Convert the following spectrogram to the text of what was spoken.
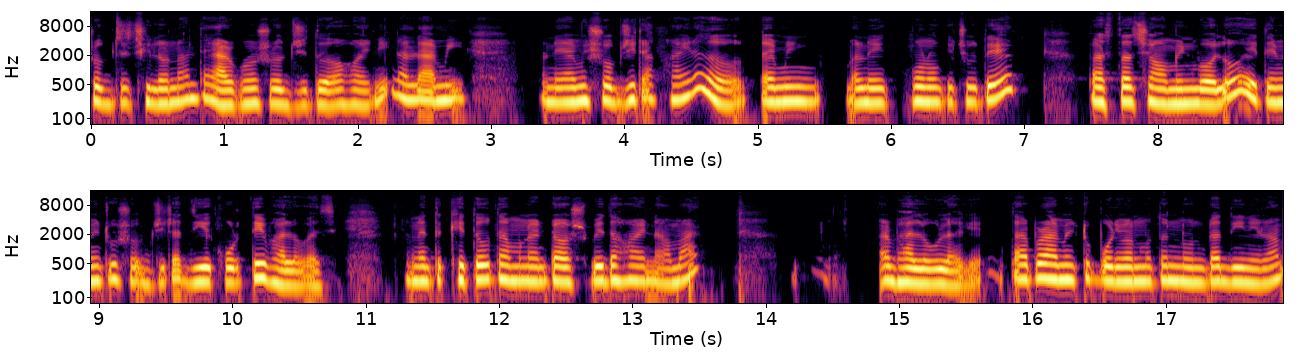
সবজি ছিল না, তাই আর কোনো সবজি দেওয়া হয়নি। নাহলে আমি মানে আমি সবজিটা খাই না তো, তাই আমি মানে কোনো কিছুতে পাস্তা চাউমিন বলো, এতে আমি একটু সবজিটা দিয়ে করতেই ভালোবাসি। মানে তো খেতেও তেমন একটা অসুবিধা হয় না আমার, আর ভালোও লাগে। তারপর আমি একটু পরিমাণ মতন নুনটা দিয়ে নিলাম।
